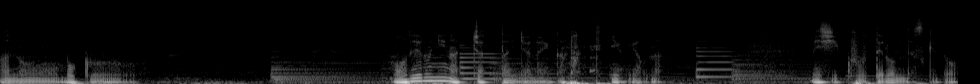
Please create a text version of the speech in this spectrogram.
あの僕モデルになっちゃったんじゃないかなっていうような。飯食うてるんですけど。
